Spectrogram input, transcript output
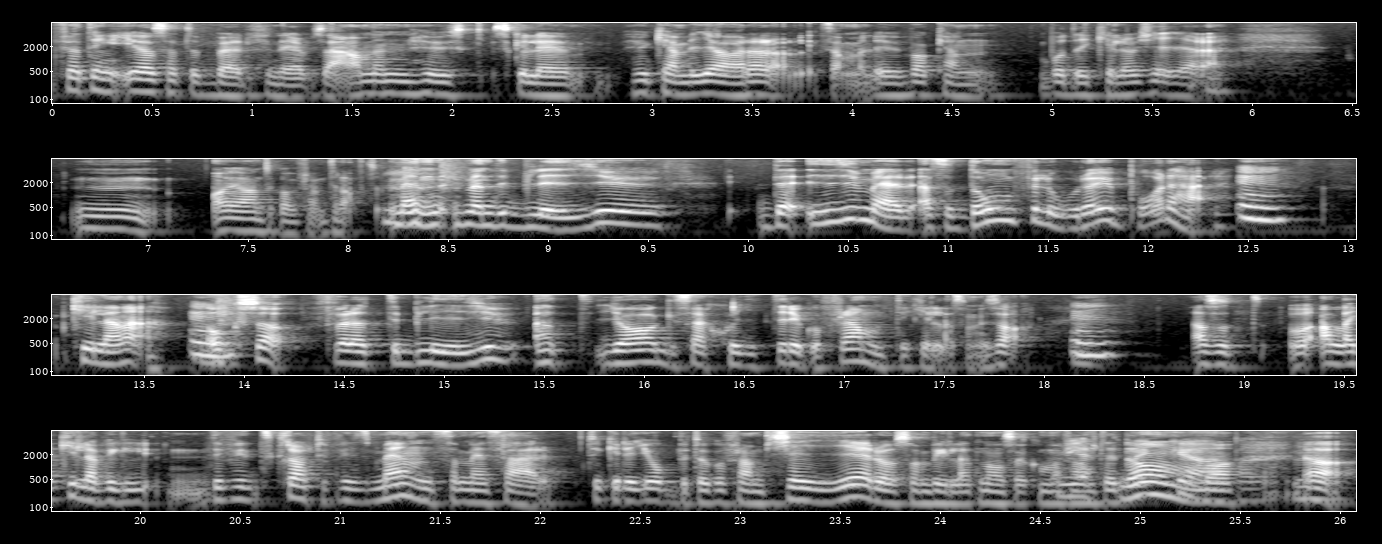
för jag tänkte, jag satt och började fundera på så här, men hur sk- skulle, hur kan vi göra då liksom? Eller vad kan både killar och tjejer göra? Mm, och jag har inte kommit fram till något. Men, men det blir ju, det, i och med, alltså de förlorar ju på det här. Mm. killarna också. För att det blir ju att jag så här skiter i att gå fram till killar som vi sa. Mm. Alltså, och alla killar vill, det finns klart det finns män som är så här, tycker det är jobbigt att gå fram till tjejer och som vill att någon ska komma fram till dem. Och. Mm. ja,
